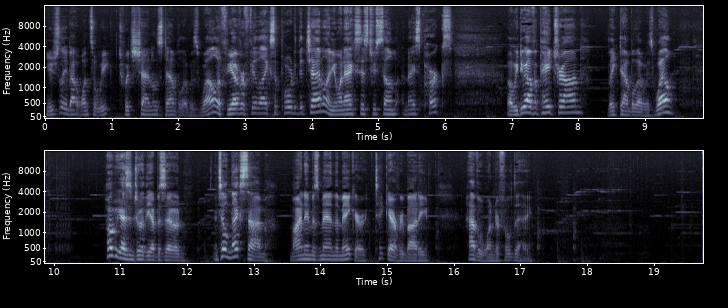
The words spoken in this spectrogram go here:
usually about once a week. Twitch channels down below as well. If you ever feel like supporting the channel and you want access to some nice perks, well, we do have a Patreon, link down below as well. Hope you guys enjoyed the episode. Until next time, my name is Man the Maker. Take care, everybody. Have a wonderful day.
